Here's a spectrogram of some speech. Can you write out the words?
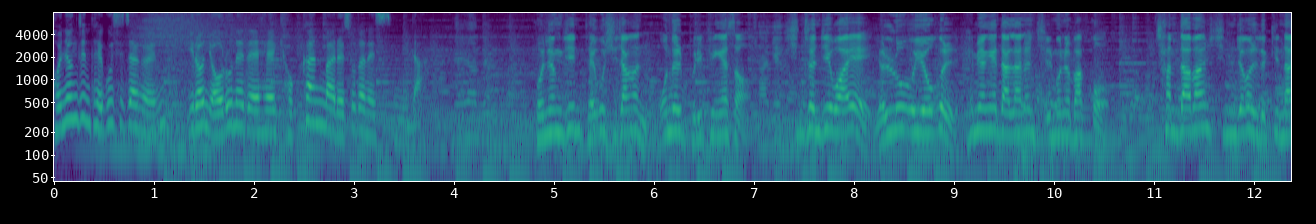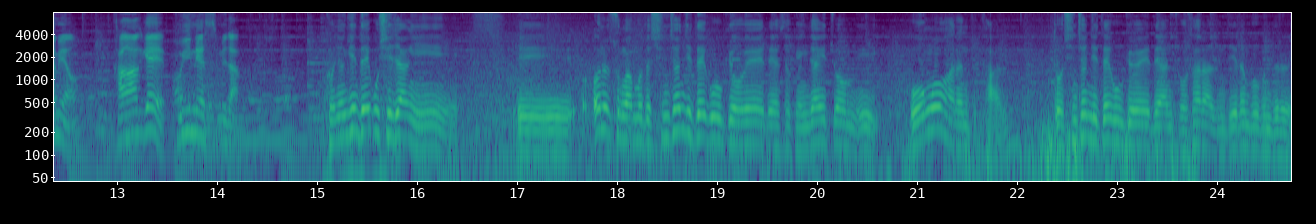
권영진 대구시장은 이런 여론에 대해 격한 말을 쏟아냈습니다. 권영진 대구시장은 오늘 브리핑에서 신천지와의 연루 의혹을 해명해 달라는 질문을 받고 참담한 심정을 느낀다며 강하게 부인했습니다. 권영진 대구시장이 이 어느 순간부터 신천지 대구교회에 대해서 굉장히 좀이 옹호하는 듯한 또 신천지 대구교회에 대한 조사라든지 이런 부분들을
